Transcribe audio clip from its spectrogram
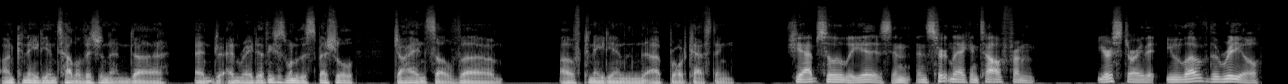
on Canadian television and uh, and and radio. I think she's one of the special giants of uh, of Canadian uh, broadcasting. She absolutely is, and and certainly I can tell from your story that you love the real,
